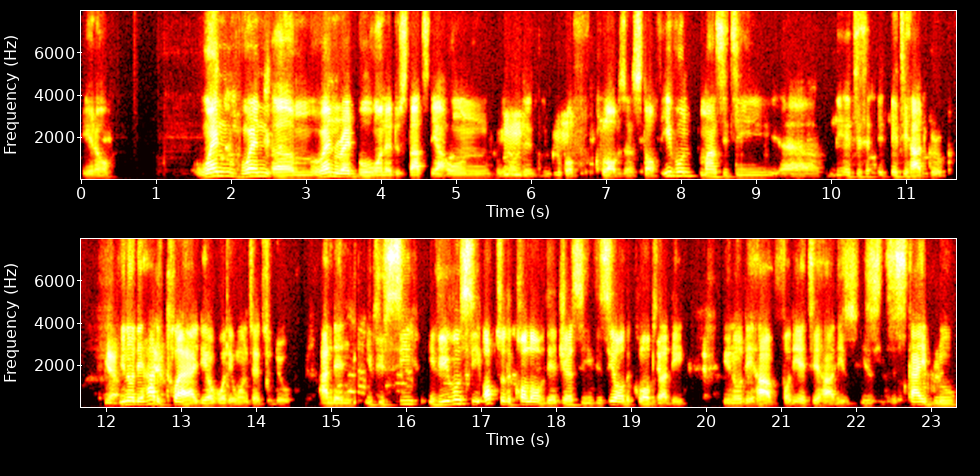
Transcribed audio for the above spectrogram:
You know, when when um when Red Bull wanted to start their own, you know, the, the group of clubs and stuff, even Man City, uh, the Etihad group, Yeah. You know, they had a clear idea of what they wanted to do. And then if you see, if you even see up to the color of their jersey, if you see all the clubs that they, you know, they have for the Etihad, is is the sky blue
